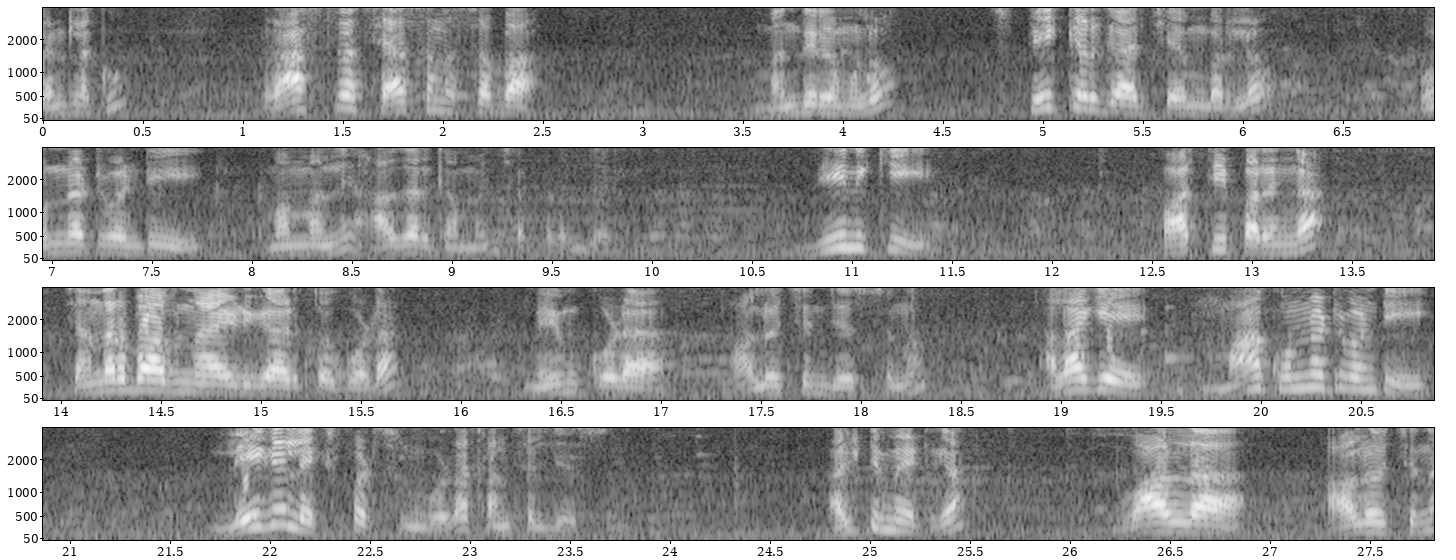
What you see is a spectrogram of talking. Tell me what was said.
గంటలకు రాష్ట్ర శాసనసభ మందిరములో స్పీకర్ గారి చేంబర్లో ఉన్నటువంటి మమ్మల్ని హాజరు కమ్మని చెప్పడం జరిగింది. దీనికి పార్టీ పరంగా చంద్రబాబు నాయుడు గారితో కూడా మేము కూడా ఆలోచన చేస్తున్నాం. అలాగే మాకున్నటువంటి లీగల్ ఎక్స్పర్ట్స్ని కూడా కన్సల్ట్ చేస్తున్నాం. అల్టిమేట్గా వాళ్ళ ఆలోచన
